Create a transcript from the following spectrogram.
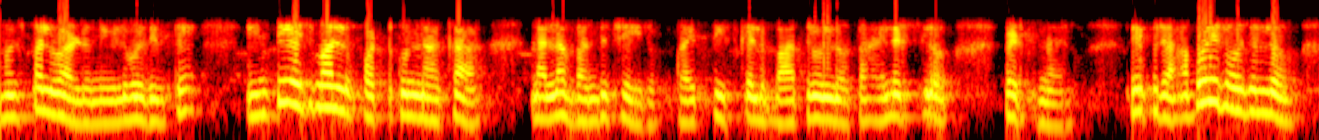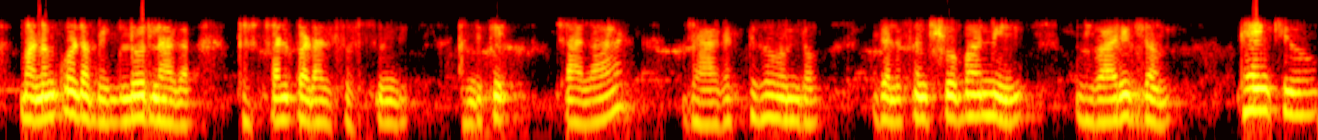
మున్సిపల్ వాళ్ళు నీళ్ళు వదిలితే ఇంటి యజమానులు పట్టుకున్నాక నల్ల బంద్ చేయరు. పైపు తీసుకెళ్ళి బాత్రూంలో టాయిలెట్స్లో పెడుతున్నారు. రేపు రాబోయే రోజుల్లో మనం కూడా బెంగళూరు లాగా కష్టాలు పడాల్సి వస్తుంది. అందుకే చాలా జాగ్రత్తగా ఉందాం. జల సంక్షోభాన్ని నివారిద్దాం. థ్యాంక్ యూ.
